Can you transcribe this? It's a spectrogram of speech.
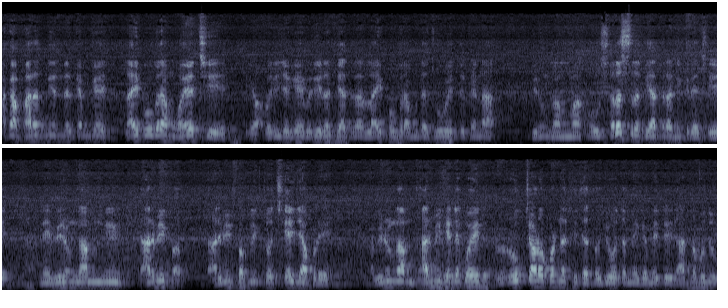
આખા ભારતની અંદર કેમ કે લાઈવ પ્રોગ્રામ હોય જ છે. એ બધી જગ્યાએ બધી રથયાત્રા લાઈવ પ્રોગ્રામ બધા જોવે તો કે ના, વિરુંગામમાં બહુ સરસ રથયાત્રા નીકળે છે. ને વિરુંગામની ધાર્મિક ધાર્મિક પબ્લિક તો છે જ આપણે. વિરુંગામ ધાર્મિક એટલે કોઈ રોગચાળો પણ નથી થતો. જુઓ તમે ગમે તે આટલું બધું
